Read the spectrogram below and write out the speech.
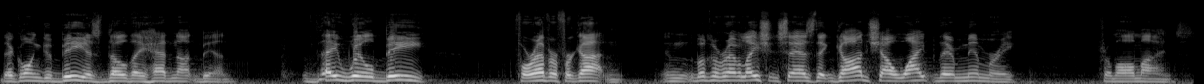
They're going to be as though they had not been they will be forever forgotten. And the book of Revelation says that God shall wipe their memory from all minds.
